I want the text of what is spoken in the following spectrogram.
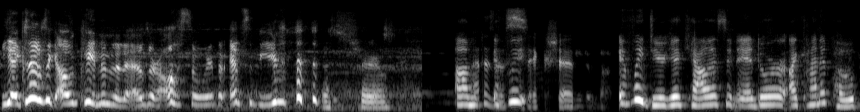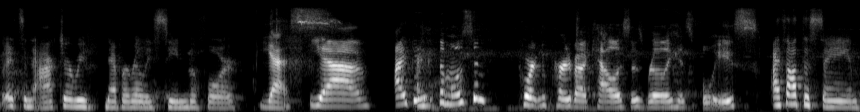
Yeah, because I was like, oh, Kanan and Ez are also weird. And Sabine. That's true. Um, That is if a we sick ship. if we do get Kallus and Andor, I kind of hope it's an actor we've never really seen before. Yes. yeah. I think the most important part about Kallus is really his voice, I thought the same.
